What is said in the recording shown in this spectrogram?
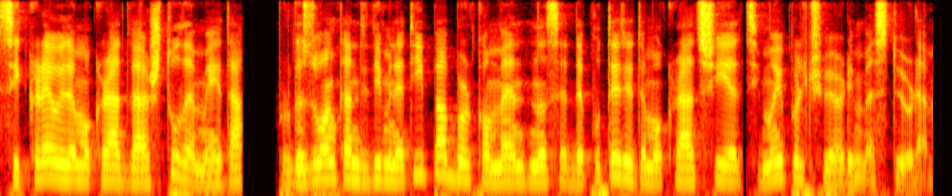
si kreu i demokratëve ashtu dhe Meta, përgëzuan kandidimin e tij pa bërë koment nëse deputeti demokrat shihet si më i pëlqyeri mes tyre.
